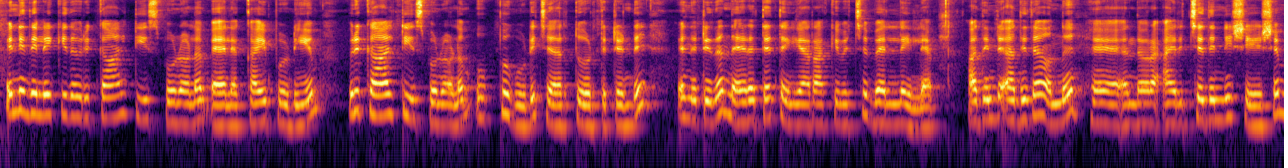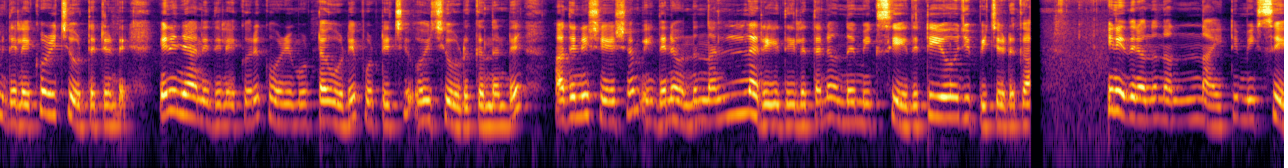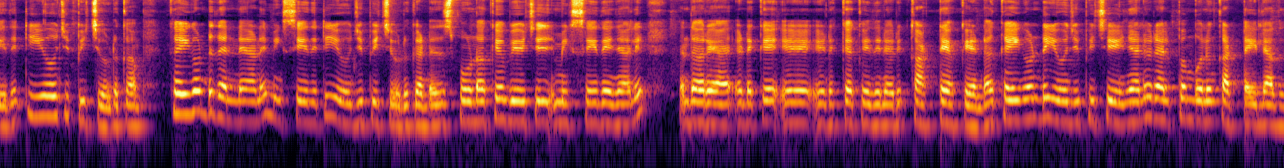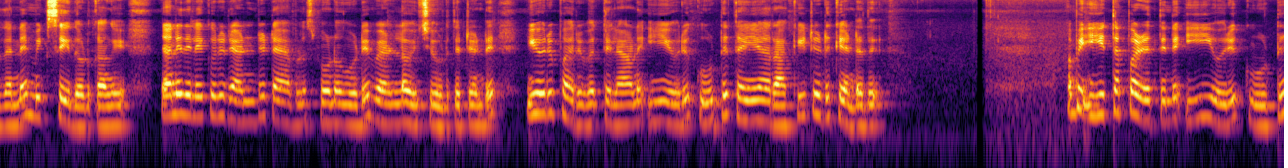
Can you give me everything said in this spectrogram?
ഇനി ഇതിലേക്ക് ഇത് ഒരു കാൽ ടീസ്പൂണോളം ഏലക്കായ് പൊടിയും ഒരു കാൽ ടീസ്പൂണോളം ഉപ്പ് കൂടി ചേർത്ത് കൊടുത്തിട്ടുണ്ട്. എന്നിട്ട് ഇത് നേരത്തെ തയ്യാറാക്കി വെച്ച വെല്ലയില്ല അതിന്റെ അതിത് ഒന്ന് എന്താ പറയുക അരിച്ചതിന് ശേഷം ഇതിലേക്ക് ഒഴിച്ചു കൊടുത്തിട്ടുണ്ട്. ഇനി ഞാൻ ഇതിലേക്ക് ഒരു കോഴിമുട്ട കൂടി പൊട്ടിച്ച് ഒഴിച്ചു കൊടുക്കുന്നുണ്ട്. അതിന് ശേഷം ഇതിനെ ഒന്ന് നല്ല രീതിയിൽ തന്നെ ഒന്ന് മിക്സ് ചെയ്തിട്ട് യോജിപ്പിച്ചെടുക്കാം. ഇനി ഇതിനൊന്ന് നന്നായിട്ട് മിക്സ് ചെയ്തിട്ട് യോജിപ്പിച്ച് കൊടുക്കാം. കൈകൊണ്ട് തന്നെയാണ് മിക്സ് ചെയ്തിട്ട് യോജിപ്പിച്ച് കൊടുക്കേണ്ടത്. സ്പൂണൊക്കെ ഉപയോഗിച്ച് മിക്സ് ചെയ്ത് കഴിഞ്ഞാൽ എന്താ പറയുക ഇടയ്ക്ക് ഇടയ്ക്കൊക്കെ ഇതിനൊരു കട്ടയൊക്കെ ഉണ്ട്. കൈകൊണ്ട് യോജിപ്പിച്ച് കഴിഞ്ഞാൽ ഒരല്പം പോലും കട്ടയില്ലാതെ തന്നെ മിക്സ് ചെയ്ത് കൊടുക്കാൻ കഴിയും. ഞാനിതിലേക്ക് ഒരു രണ്ട് ടേബിൾ സ്പൂൺ കൂടി വെള്ളം ഒഴിച്ച് കൊടുത്തിട്ടുണ്ട്. ഈ ഒരു പരുവത്തിലാണ് ഈ ഒരു കൂട്ട് തയ്യാറാക്കിയിട്ട് എടുക്കേണ്ടത്. അപ്പോൾ ഈത്തപ്പഴത്തിന്റെ ഈ ഒരു കൂട്ട്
